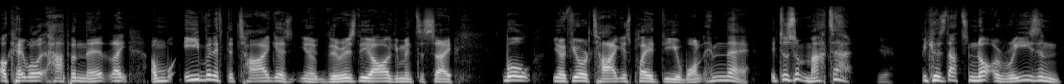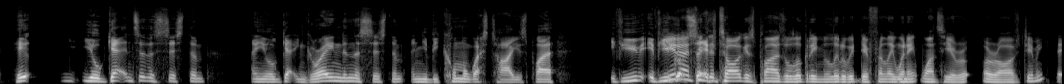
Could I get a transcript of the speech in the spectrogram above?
Okay, well it happened there. Like, and even if the Tigers, you know, there is the argument to say, well, you know, if you're a Tigers player, do you want him there? It doesn't matter. Yeah. Because that's not a reason. He, you'll get into the system. And you'll get ingrained in the system, and you become a West Tigers player. If you if you, You, got- don't think if- the Tigers players will look at him a little bit differently when it once he ar- arrives, Jimmy? Eh,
